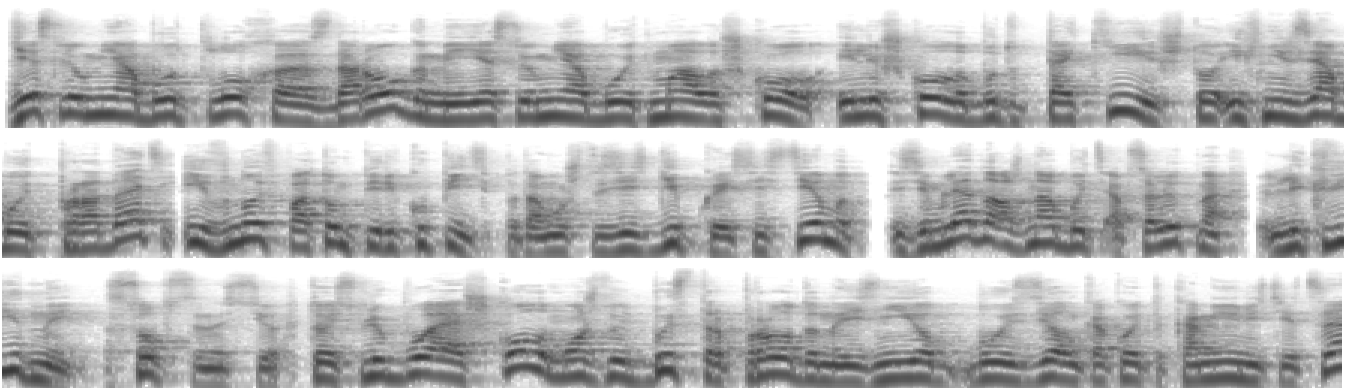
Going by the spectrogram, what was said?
Если у меня будет плохо с дорогами, если у меня будет мало школ, или школы будут такие, что их нельзя будет продать и вновь потом перекупить, потому что здесь гибкая система, земля должна быть абсолютно ликвидной собственностью. То есть любая школа может быть быстро продана, из нее будет сделан какой-то комьюнити-центр,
